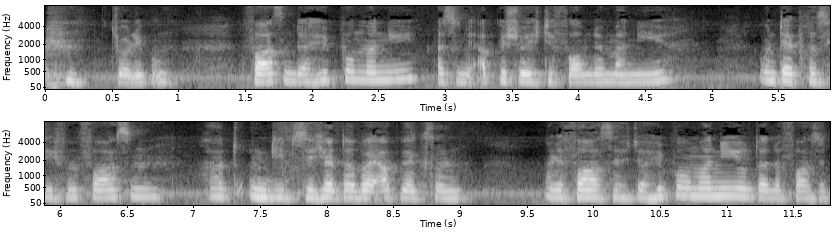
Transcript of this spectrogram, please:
Entschuldigung, Phasen der Hypomanie, also eine abgeschwächte Form der Manie und depressiven Phasen hat und die sich halt dabei abwechseln. Eine Phase der Hypomanie und eine Phase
